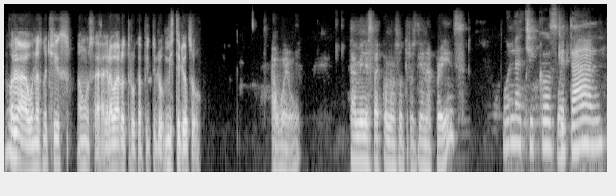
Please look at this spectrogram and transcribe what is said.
Hola, buenas noches. Vamos a grabar otro capítulo misterioso. A huevo. También está con nosotros Diana Prince. Hola chicos, ¿qué tal?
